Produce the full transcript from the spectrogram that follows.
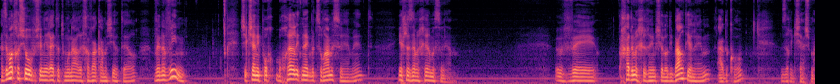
אז זה מאוד חשוב שנראה את התמונה הרחבה כמה שיותר, ונבין שכשאני בוחר להתנהג בצורה מסוימת, יש לזה מחיר מסוים. ואחד המחירים שלא דיברתי עליהם עד כה, זה רגשי אשמה.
